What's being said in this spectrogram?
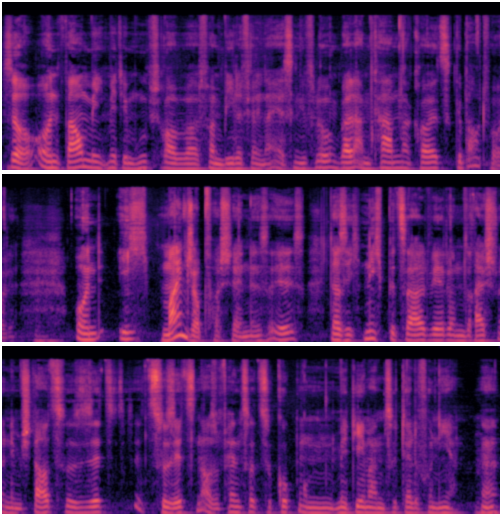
So, und warum bin ich mit dem Hubschrauber von Bielefeld nach Essen geflogen? Weil am Kamener Kreuz gebaut wurde. Und ich, mein Jobverständnis ist, dass ich nicht bezahlt werde, um drei Stunden im Stau zu, sitz, zu sitzen, aus dem Fenster zu gucken, um mit jemandem zu telefonieren, ne?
